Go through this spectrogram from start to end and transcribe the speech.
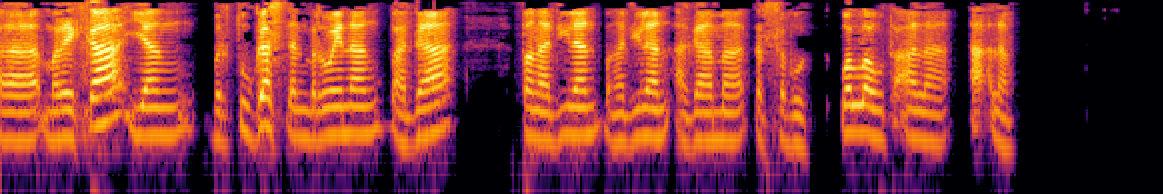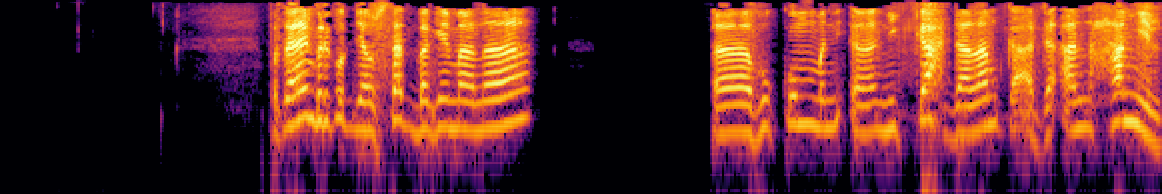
uh, mereka yang bertugas dan berwenang pada pengadilan-pengadilan agama tersebut. Wallahu taala a'lam. Pertanyaan berikutnya Ustaz, bagaimana uh, hukum men, uh, nikah dalam keadaan hamil?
